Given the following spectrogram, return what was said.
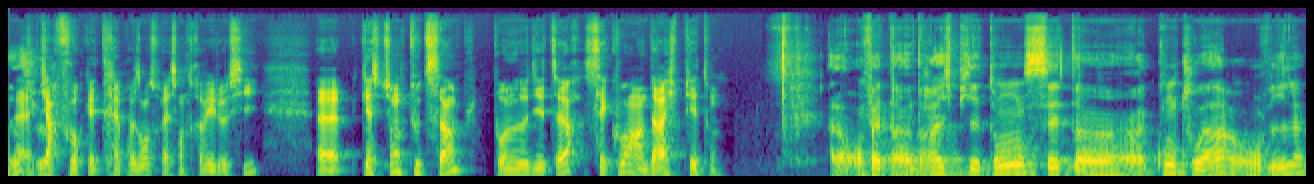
Euh, Carrefour qui est très présent sur les centres-villes aussi. Euh, question toute simple pour nos auditeurs, c'est quoi un drive piéton? Alors en fait, un drive piéton, c'est un, comptoir en ville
